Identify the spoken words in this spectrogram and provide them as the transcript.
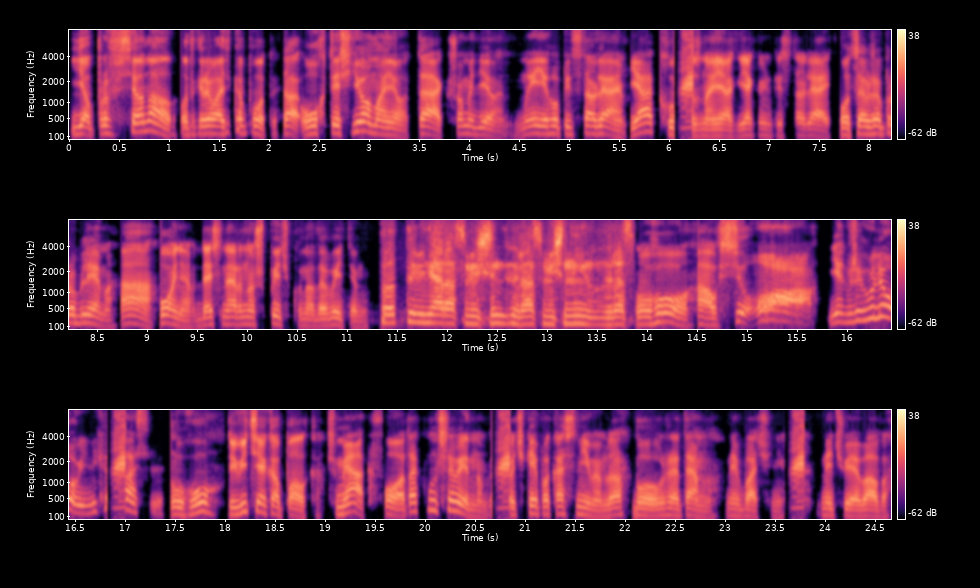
Я професіонал відкривати капоти. Так, ух ти ж, йо-моє. Так, що ми робимо? Ми його підставляємо. Як хуй знає, як, як він підставляє. Оце вже проблема. А, поняв, десь, напевно, шпичку треба витягнути. Вот ты меня рассмешнил, рассмешнил, рас... Ого, а все, о, як в Жигульові, ніхера собі. Ого, дивіться, яка палка. Шмякс. О, а так лучше видно. бля. Очки поки знімем, да? Бо вже темно, не бачу ні. Не чує баба.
